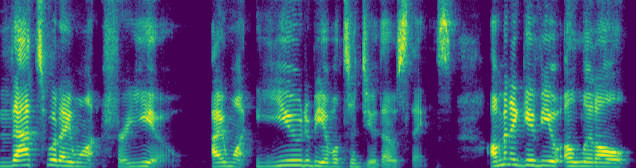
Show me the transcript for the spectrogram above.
That's what I want for you. I want you to be able to do those things. I'm going to give you a little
